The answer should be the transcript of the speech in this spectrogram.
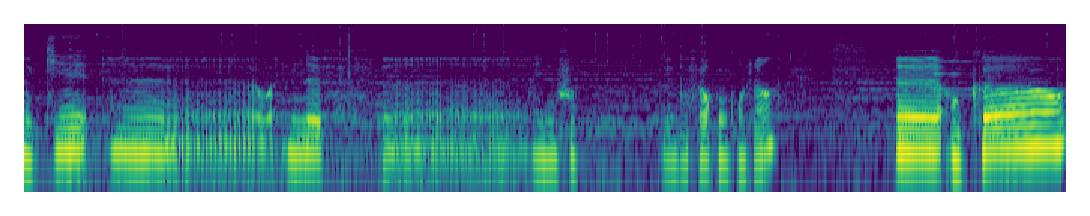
Ok. Euh, ouais, 9. Euh, il nous faut... Il va falloir qu'on compte là. Euh, encore...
